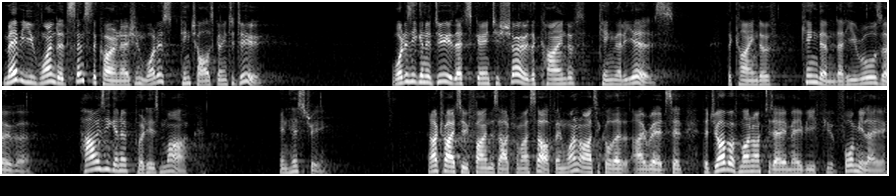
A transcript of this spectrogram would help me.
maybe you've wondered since the coronation, what is King Charles going to do? What is he going to do that's going to show the kind of king that he is, the kind of kingdom that he rules over? How is he going to put his mark in history? And I tried to find this out for myself. And one article that I read said the job of monarch today may be formulaic,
